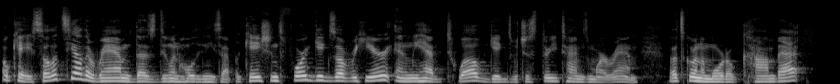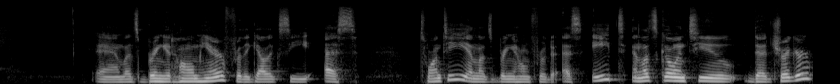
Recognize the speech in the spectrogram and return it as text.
Okay, so let's see how the RAM does do in holding these applications. 4 gigs over here, and we have 12 gigs, which is three times more RAM. Let's go into Mortal Kombat, and let's bring it home here for the Galaxy S20, and let's bring it home for the S8, and let's go into Dead Trigger.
